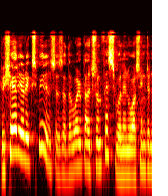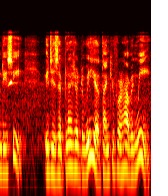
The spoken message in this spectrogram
to share your experiences at the World Cultural Festival in Washington, D.C. It is a pleasure to be here. Thank you for having me.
